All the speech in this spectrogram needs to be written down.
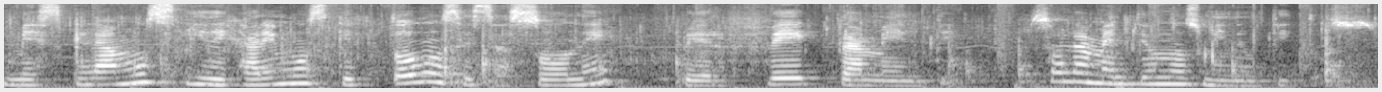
Mezclamos y dejaremos que todo se sazone perfectamente. Solamente unos minutitos.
